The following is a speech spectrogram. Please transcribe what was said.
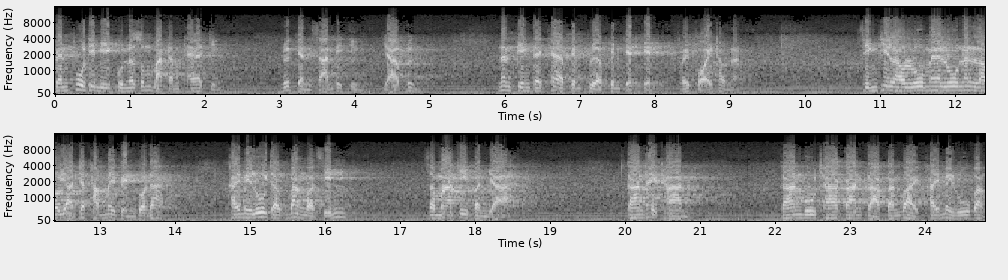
เป็นผู้ที่มีคุณสมบัติอันแท้จริง หรือแก่นสารที่จริง อย่าพึ่ง นั่นเพียงแต่แค่เป็นเปลือกเป็นเกล็ดเกล็ดฝอยๆเท่านั้น สิ่งที่เรารู้แม้รู้นั้นเราอาจจะทำไม่เป็นก็ได้ ใครไม่รู้จักบ้างว่าศีลสมาธิปัญญา การให้ทาน การบูชาการกราบการไหว้ใครไม่รู้บ้าง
